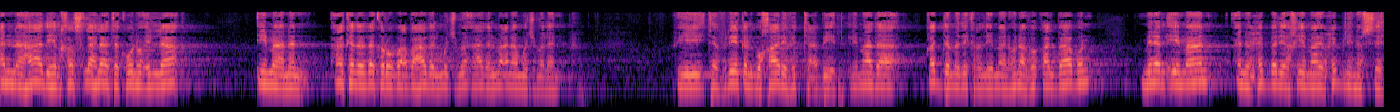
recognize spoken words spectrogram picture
أن هذه الخصلة لا تكون إلا إيمانا. هكذا ذكروا بعض هذا المجمل هذا المعنى مجملا في تفريق البخاري في التعبير. لماذا قدم ذكر الإيمان هنا؟ فقال باب من الإيمان أن يحب لأخيه ما يحب لنفسه.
